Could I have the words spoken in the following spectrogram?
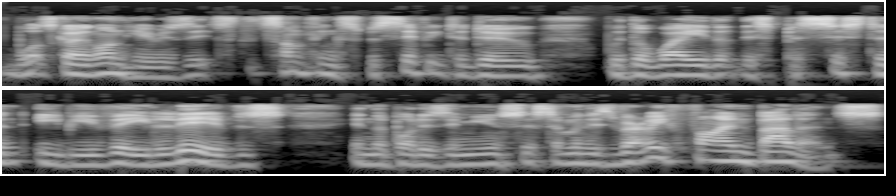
what's going on here is it's something specific to do with the way that this persistent EBV lives in the body's immune system, and this very fine balance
